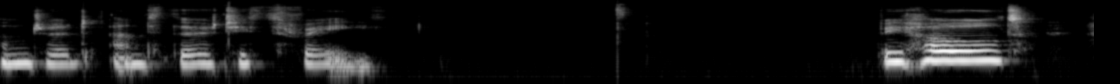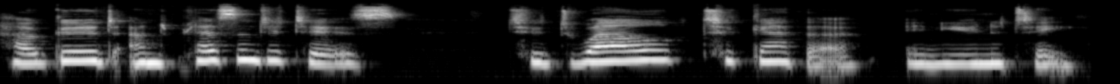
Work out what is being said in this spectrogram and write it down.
133. Behold, how good and pleasant it is to dwell together in unity.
